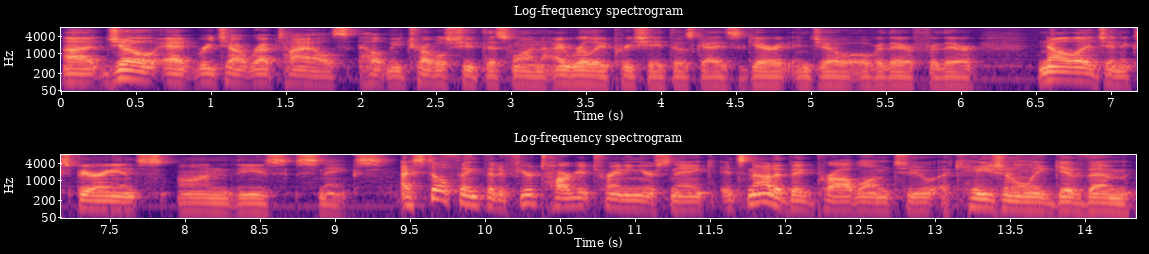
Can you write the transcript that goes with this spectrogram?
Uh, Joe at Reach Out Reptiles helped me troubleshoot this one. I really appreciate those guys, Garrett and Joe over there, for their knowledge and experience on these snakes. I still think that if you're target training your snake, it's not a big problem to occasionally give them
